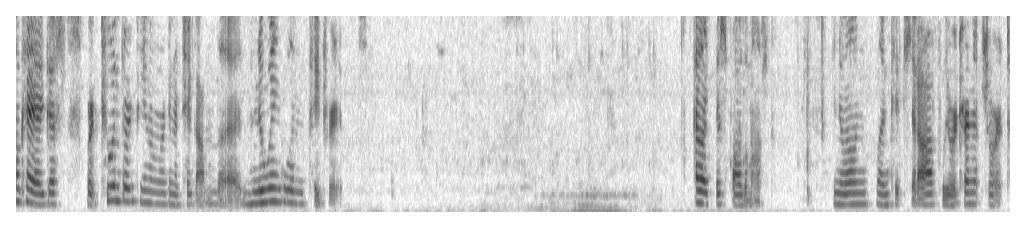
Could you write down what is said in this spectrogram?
Okay, I guess we're at 2 and 13 and we're going to take on the New England Patriots. I like this ball the most. New England kicks it off, we return it short.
